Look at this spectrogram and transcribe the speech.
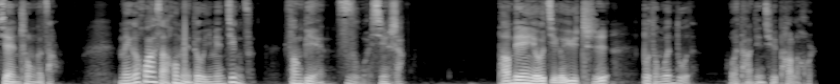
先冲个澡，每个花洒后面都有一面镜子，方便自我欣赏。旁边有几个浴池，不同温度的，我躺进去泡了会儿。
